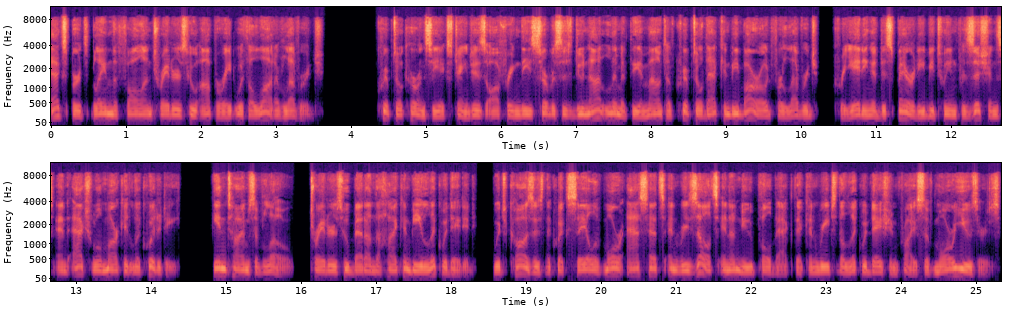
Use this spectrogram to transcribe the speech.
experts blame the fall on traders who operate with a lot of leverage. Cryptocurrency exchanges offering these services do not limit the amount of crypto that can be borrowed for leverage, creating a disparity between positions and actual market liquidity. In times of low, traders who bet on the high can be liquidated, which causes the quick sale of more assets and results in a new pullback that can reach the liquidation price of more users.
